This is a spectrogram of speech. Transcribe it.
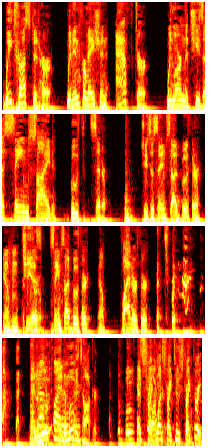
We trusted her with information after we learned that she's a same side booth sitter. She's the same side boother. Mhm, she is true. same side boother. Yeah. Flat earther. That's right. and not a, a flat and a movie talker. The movie That's strike one, strike two, strike three.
